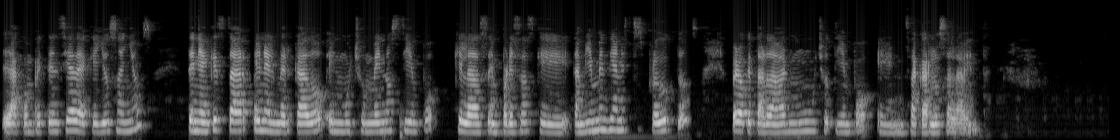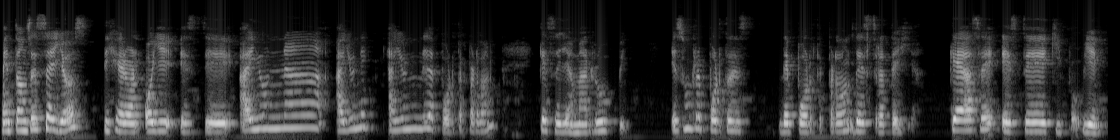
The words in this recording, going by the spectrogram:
la competencia de aquellos años, tenían que estar en el mercado en mucho menos tiempo que las empresas que también vendían estos productos, pero que tardaban mucho tiempo en sacarlos a la venta. Entonces ellos dijeron, oye, este, hay una, hay un, hay un deporte, perdón, que se llama rugby. Es un reporte de, deporte, perdón, de estrategia. ¿Qué hace este equipo? Bien,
